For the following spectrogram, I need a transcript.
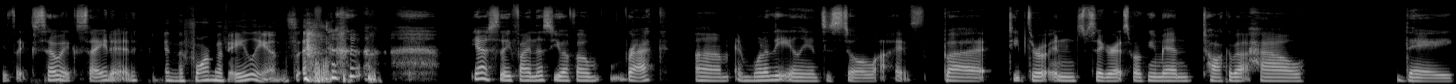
he's like so excited. In the form of aliens. yes, they find this UFO wreck, um, and one of the aliens is still alive. But Deep Throat and Cigarette Smoking Man talk about how they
